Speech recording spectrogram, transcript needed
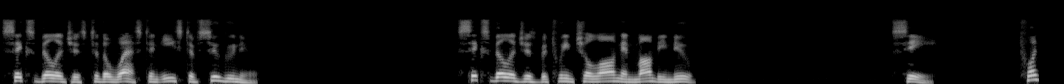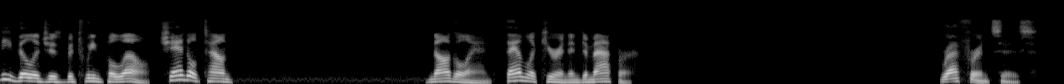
Six villages to the west and east of Sugunu Six villages between Chalong and Mambi Nu c. 20 villages between Palel, Chandel Town Nagaland, Thamlakuran and Dimapur References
